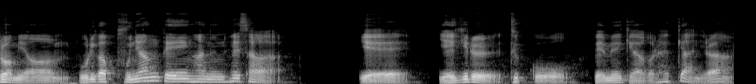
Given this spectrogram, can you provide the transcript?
그러면 우리가 분양 대행하는 회사의 얘기를 듣고 매매 계약을 할 게 아니라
